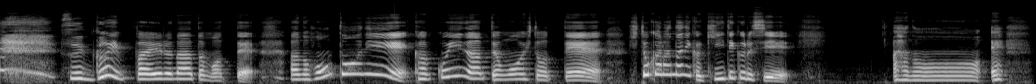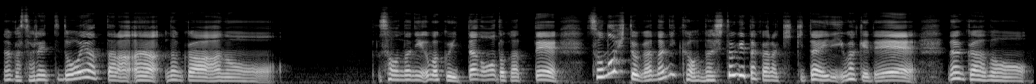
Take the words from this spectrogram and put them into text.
すっごいいっぱいいるなと思って。あの、本当にかっこいいなって思う人って、人から何か聞いてくるし、あのー、え、なんかそれってどうやったら、あ、なんかあのー、そんなにうまくいったのとかって、その人が何かを成し遂げたから聞きたいわけで、なんかあの、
